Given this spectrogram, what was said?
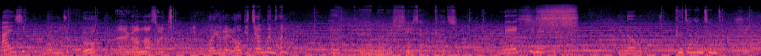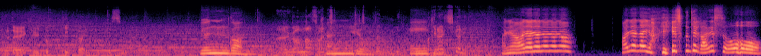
안식 몸주 어? 내가 나설 차- 인과율을 어기지 않는 한 테너를 시작하지. 내 힘을 주 너무 부정한 존재 그대의 길도 기꺼이 돕겠습니다. 윤건. 견조, 에이드. 아니야, 아니야, 아니야, 아니야, 아니야. 아니야, 나 얘 선택 안 했어.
